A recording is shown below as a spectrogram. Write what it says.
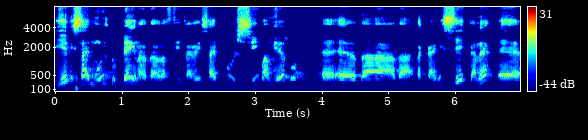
E ele sai muito bem na, da, da fita, ele sai por cima mesmo é, é, da, da, da, carne seca, né? É,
